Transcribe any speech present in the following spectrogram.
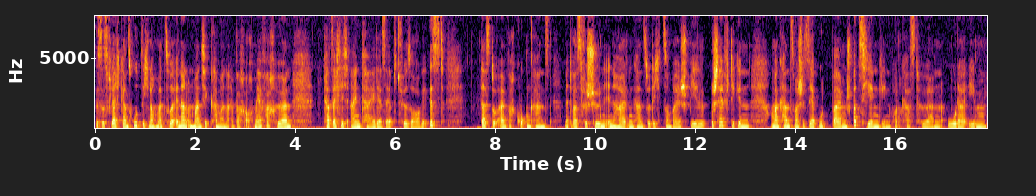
ist es vielleicht ganz gut, sich nochmal zu erinnern und manche kann man einfach auch mehrfach hören. Tatsächlich ein Teil der Selbstfürsorge ist, dass du einfach gucken kannst, mit was für schönen Inhalten kannst du dich zum Beispiel beschäftigen. Und man kann zum Beispiel sehr gut beim Spazierengehen Podcast hören oder eben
